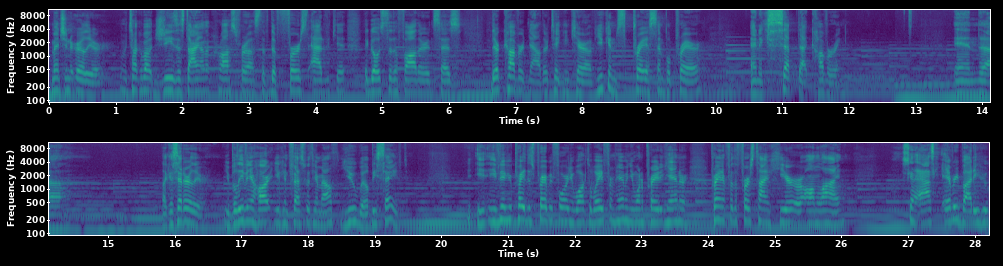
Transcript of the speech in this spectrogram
I mentioned earlier, we talk about Jesus dying on the cross for us, the, the first advocate that goes to the Father and says, They're covered now, they're taken care of. You can pray a simple prayer and accept that covering. And uh, like I said earlier, you believe in your heart, you confess with your mouth, you will be saved. Even if you prayed this prayer before and you walked away from Him and you want to pray it again or praying it for the first time here or online, I'm just going to ask everybody who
